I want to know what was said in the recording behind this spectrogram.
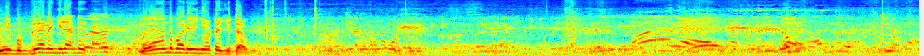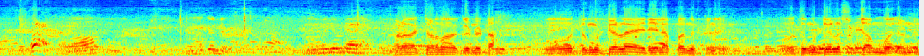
ഇനി ബുക്ക് ആണെങ്കിലാണ്ട് വേണ്ട പടി ഇങ്ങോട്ട് വെച്ചിട്ടാവും. അവിടെ കച്ചവടം നടക്കുന്നുണ്ട് മൂത്തും പോത്തും കുട്ടികളുടെ ഏരിയയിലപ്പം നിൽക്കണേ പോത്തും കുട്ടികൾ ഇഷ്ടം പോലെ ഉണ്ട്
